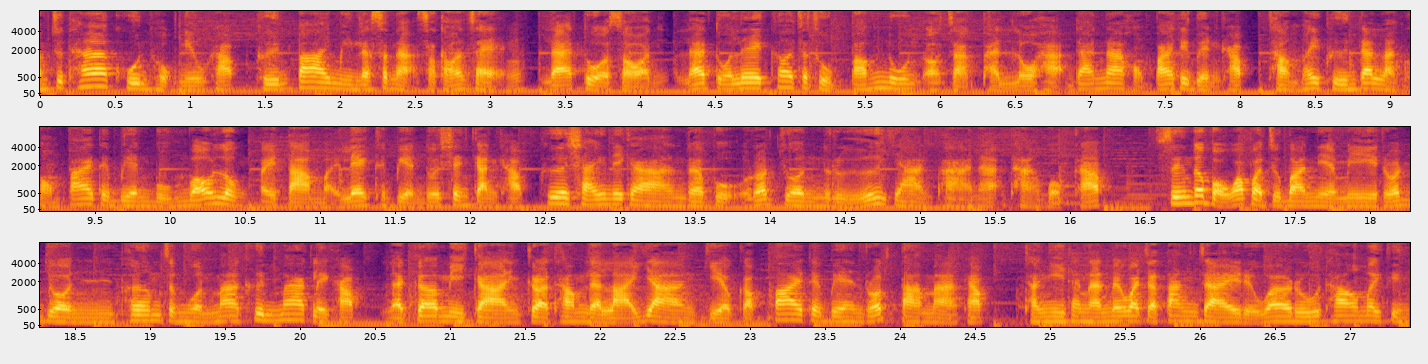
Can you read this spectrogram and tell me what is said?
13.5 คูณ 6 นิ้วครับ พื้นป้ายมีลักษณะสะท้อนแสง และตัวอักษร และตัวเลขก็จะถูกปั๊มนูนออกจากแผ่นโลหะด้านหน้าของป้ายทะเบียนครับทำให้พื้นด้านหลังของป้ายทะเบียนบุ๋มเว้าลงไปตามหมายเลขทะเบียนด้วยเช่นกันครับ เพื่อใช้ในการระบุรถยนต์หรือยานพาหนะทางบกครับซึ่งต้องบอกว่าปัจจุบันเนี่ยมีรถยนต์เพิ่มจำนวนมากขึ้นมากเลยครับ และก็มีการกระทำหลาย ๆ อย่างเกี่ยวกับป้ายทะเบียนรถตามมาครับ ทั้งนี้ทั้งนั้นไม่ว่าจะตั้งใจหรือว่ารู้เท่าไม่ถึง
